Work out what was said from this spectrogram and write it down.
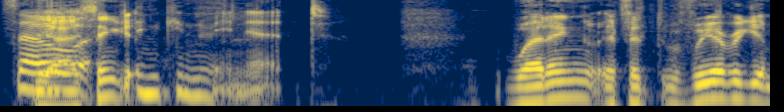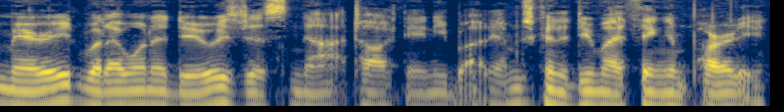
So Yeah, I think- inconvenient. Wedding, if it, if we ever get married, what I want to do is just not talk to anybody. I'm just going to do my thing and party.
